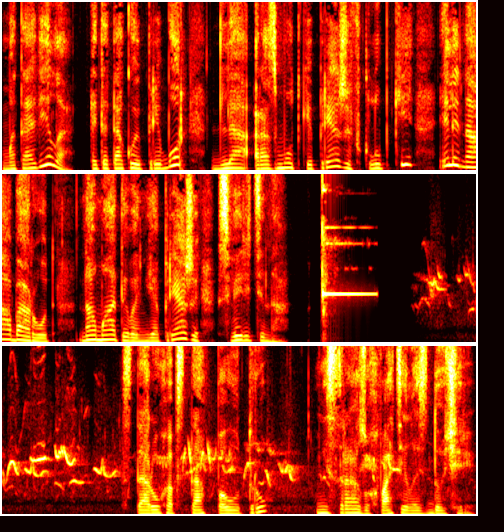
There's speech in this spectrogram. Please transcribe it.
Мотовила – это такой прибор для размотки пряжи в клубки или наоборот, наматывания пряжи с веретена. Старуха, встав поутру, не сразу хватилась дочери.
